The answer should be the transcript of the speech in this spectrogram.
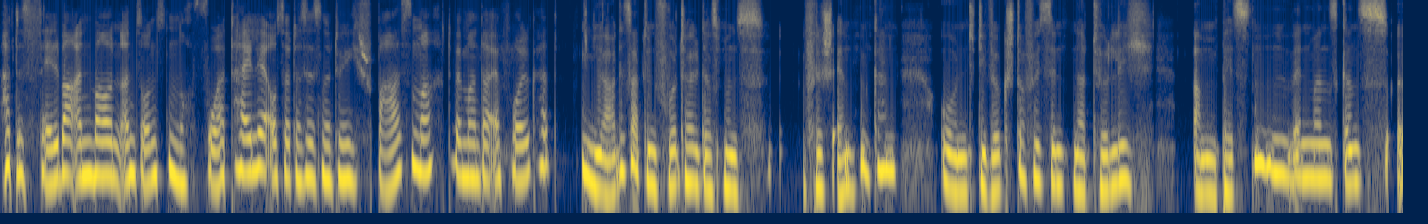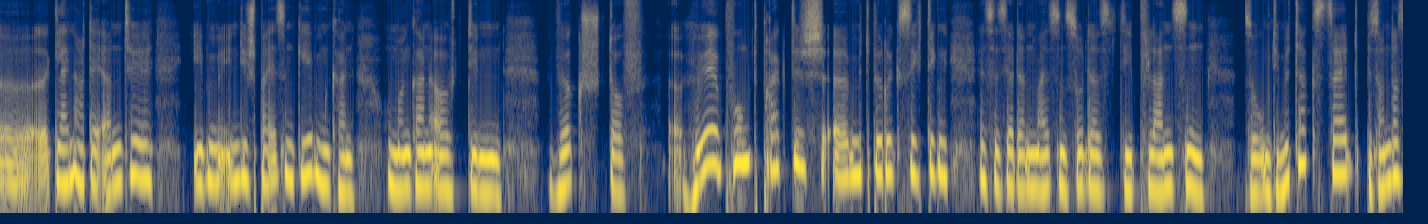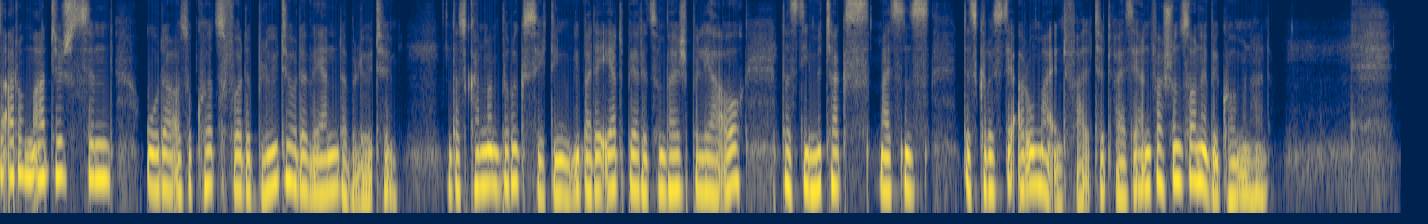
Hat das selber anbauen ansonsten noch Vorteile, außer dass es natürlich Spaß macht, wenn man da Erfolg hat? Ja, das hat den Vorteil, dass man es frisch ernten kann. Und die Wirkstoffe sind natürlich am besten, wenn man es ganz äh, gleich nach der Ernte eben in die Speisen geben kann. Und man kann auch den Wirkstoff äh, Höhepunkt praktisch äh, mit berücksichtigen. Es ist ja dann meistens so, dass die Pflanzen so um die Mittagszeit besonders aromatisch sind oder also kurz vor der Blüte oder während der Blüte. Und das kann man berücksichtigen, wie bei der Erdbeere zum Beispiel ja auch, dass die mittags meistens das größte Aroma entfaltet, weil sie einfach schon Sonne bekommen hat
